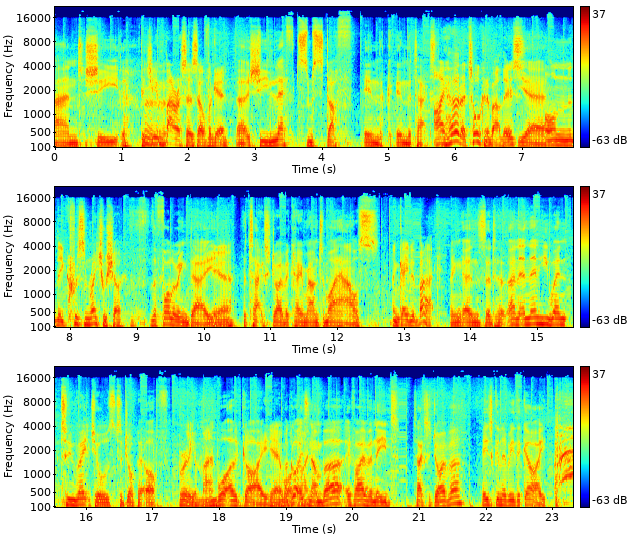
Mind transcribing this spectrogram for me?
and she. Did she embarrass herself again? Uh, she left some stuff in the in the taxi. I heard her talking about this Yeah. on the Chris and Rachel show the following day, Yeah. the taxi driver came round to my house and gave it back. and, and said, and, and then he went to Rachel's to drop it off. Brilliant, man. What a guy! Yeah, I what a got his number. If I ever need taxi driver, he's going to be the guy.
